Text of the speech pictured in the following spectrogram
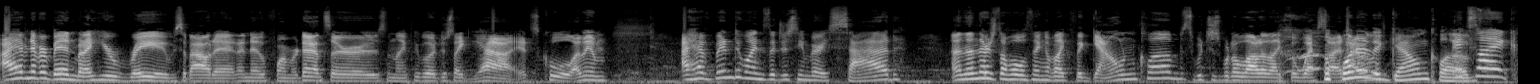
I have never been, but I hear raves about it. I know former dancers and like people are just like, yeah, it's cool. I mean, I have been to ones that just seem very sad. And then there's the whole thing of like the gown clubs, which is what a lot of like the West Side. what are the gown clubs? It's like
